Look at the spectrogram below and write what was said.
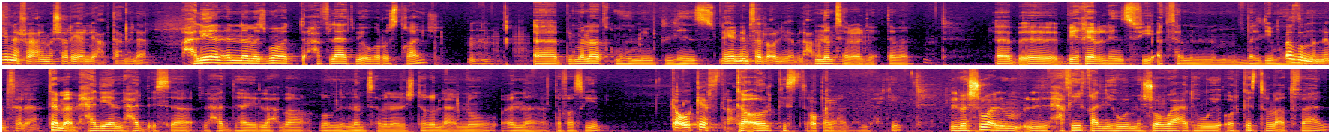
لنا شوي عن المشاريع اللي عم تعملها؟ حاليا عندنا مجموعة حفلات ب Oberösterreich آه، بمناطق مهمة مثل لينز اللي هي النمسا العليا بالعربي. النمسا العليا تمام. بغير لينز في أكثر من بلده مهمه ضمن النمسا الآن. تمام حاليا لحد اسا لحد هاي اللحظة ضمن النمسا بدنا نشتغل لأنه عندنا تفاصيل. كأوركسترا. كأوركسترا. طبعا عم بحكي. المشروع الم- الحقيقة اللي هو مشروع واعد هو أوركسترا الأطفال.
